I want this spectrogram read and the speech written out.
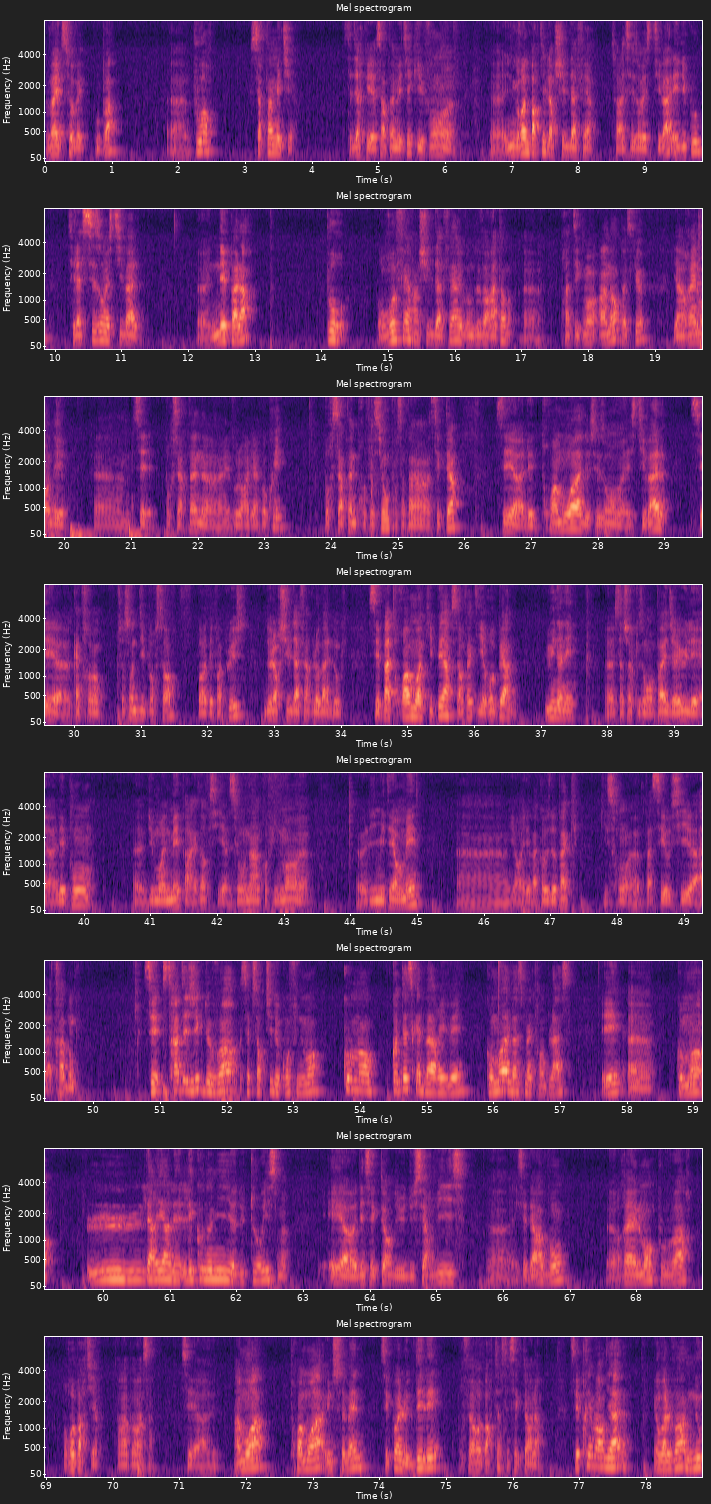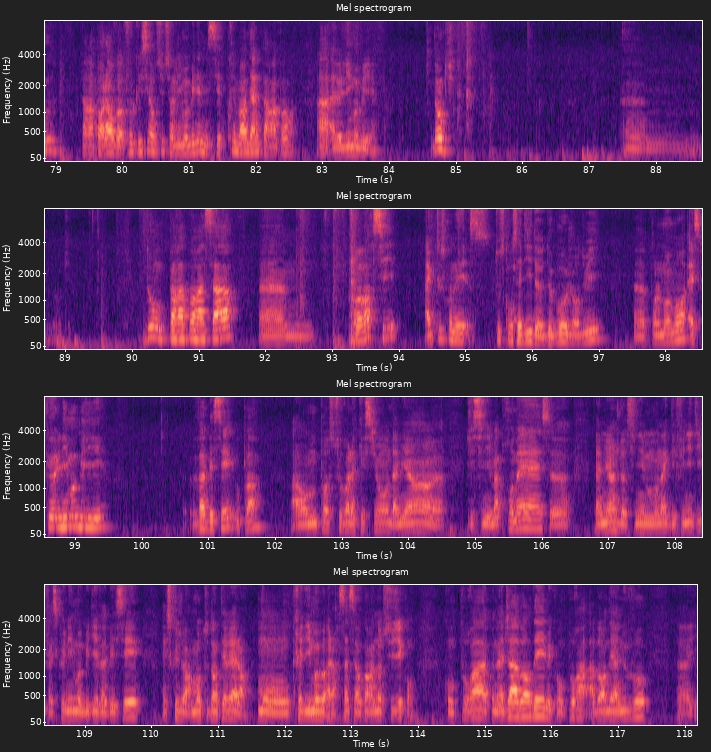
va être sauvée ou pas euh, pour certains métiers? C'est-à-dire qu'il y a certains métiers qui font euh, euh, une grande partie de leur chiffre d'affaires sur la saison estivale, et du coup, si la saison estivale n'est pas là, pour refaire un chiffre d'affaires, ils vont devoir attendre pratiquement un an parce que il y a réellement des. C'est pour certaines, et vous l'aurez bien compris, pour certaines professions, pour certains secteurs, c'est les trois mois de saison estivale, c'est 80, 70%, voire des fois plus, de leur chiffre d'affaires global. Donc, c'est pas trois mois qu'ils perdent, c'est en fait, ils reperdent une année, sachant qu'ils n'auront pas déjà eu les, les ponts du mois de mai, par exemple, si, si on a un confinement euh, limité en mai. Euh, il y aura les vacances de Pâques qui seront euh, passées aussi à la trappe. Donc c'est stratégique de voir cette sortie de confinement, comment, quand est-ce qu'elle va arriver, comment elle va se mettre en place et comment derrière l'économie du tourisme et des secteurs du, service, etc., vont réellement pouvoir repartir par rapport à ça. C'est un mois, trois mois, une semaine, c'est quoi le délai pour faire repartir ces secteurs-là? C'est primordial, et on va le voir, nous, par rapport, là on va focuser ensuite sur l'immobilier, mais c'est primordial par rapport à euh, l'immobilier. Donc, euh, donc par rapport à ça, euh, on va voir si, avec tout ce qu'on tout ce qu'on s'est dit de, de beau aujourd'hui, pour le moment, est-ce que l'immobilier va baisser ou pas? Alors on me pose souvent la question, Damien, j'ai signé ma promesse, Damien, je dois signer mon acte définitif, est-ce que l'immobilier va baisser? Est-ce que je vais avoir mon taux d'intérêt Alors mon crédit immobilier, alors ça c'est encore un autre sujet qu'on pourra, qu'on a déjà abordé, mais qu'on pourra aborder à nouveau. Euh,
